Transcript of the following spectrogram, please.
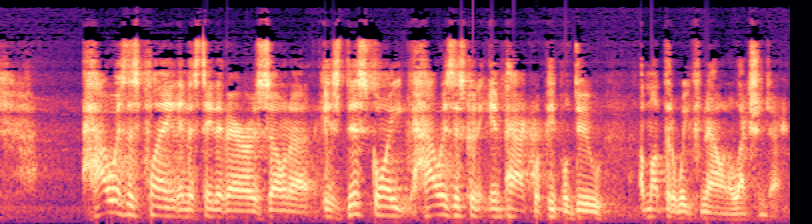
How is this playing in the state of Arizona? Is this going, how is this going to impact what people do a month and a week from now on election day?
